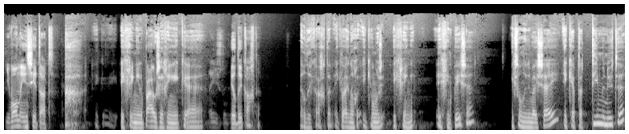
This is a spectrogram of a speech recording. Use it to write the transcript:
je won in Sittard. Ik, ik ging in de pauze ging ik eh, En je stond heel dik achter. heel dik achter. Ik weet nog, ik, jongens, ik ging, ik ging pissen. Ik stond in de wc. Ik heb daar tien minuten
